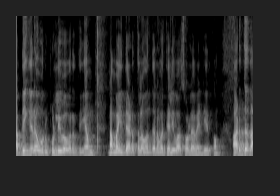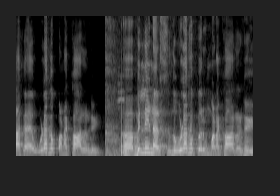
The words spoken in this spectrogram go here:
அப்படிங்கிற ஒரு புள்ளி விவரத்தையும் நம்ம இந்த இடத்துல வந்து நம்ம தெளிவாக சொல்ல வேண்டியிருக்கோம். அடுத்ததாக உலக பணக்காரர்கள். பில்லினர்ஸ் இந்த உலக பெரும் பணக்காரர்கள்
